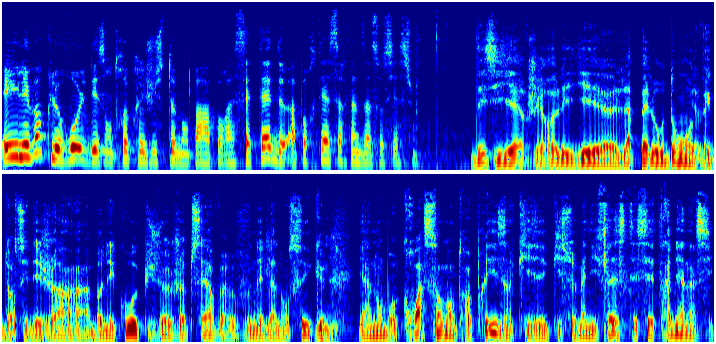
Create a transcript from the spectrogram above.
et il évoque le rôle des entreprises justement par rapport à cette aide apportée à certaines associations. Dès hier, j'ai relayé euh, l'appel aux dons avec d'ores et déjà un bon écho. Et puis j'observe, vous venez de l'annoncer, qu'il y a un nombre croissant d'entreprises qui, qui, se manifestent et c'est très bien ainsi.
